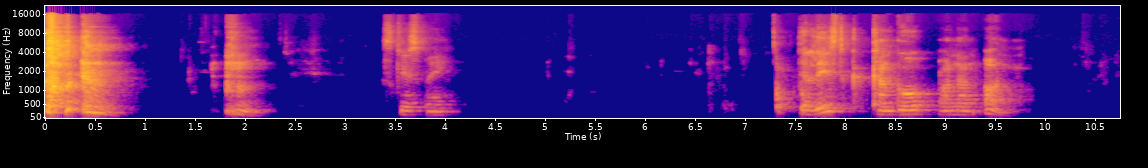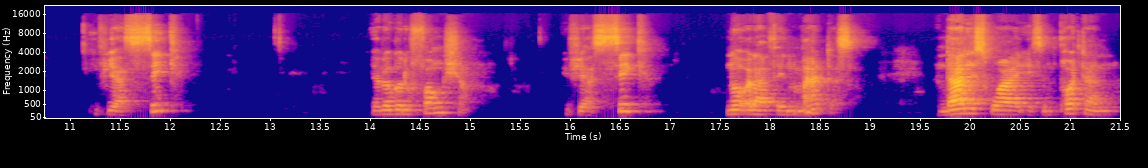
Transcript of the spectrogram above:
Excuse me. The list can go on and on. If you are sick, you're not going to function. If you are sick, no other thing matters. And that is why it's important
